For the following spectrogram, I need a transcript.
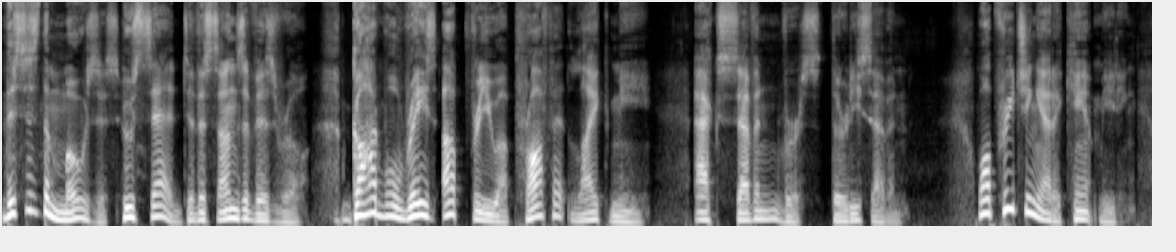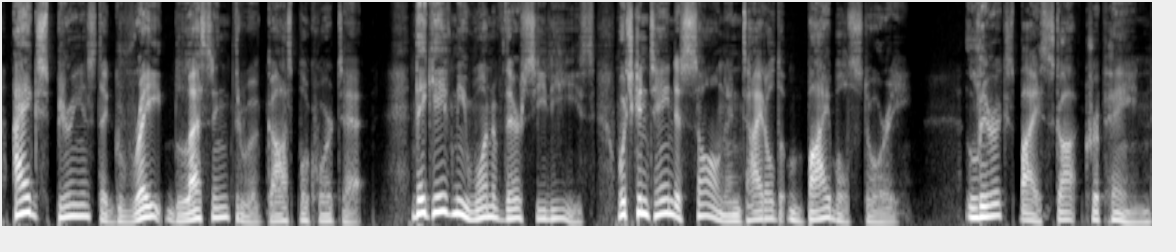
This is the Moses who said to the sons of Israel, God will raise up for you a prophet like me. Acts 7, verse 37. While preaching at a camp meeting, I experienced a great blessing through a gospel quartet. They gave me one of their CDs, which contained a song entitled Bible Story. Lyrics by Scott Krippayne.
